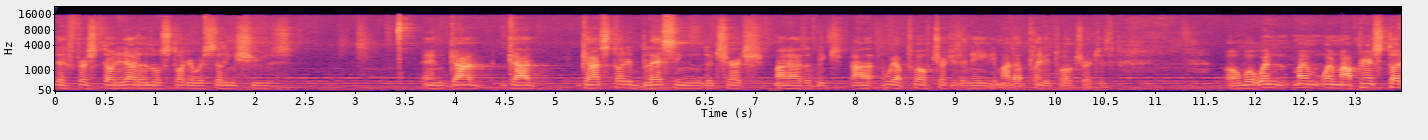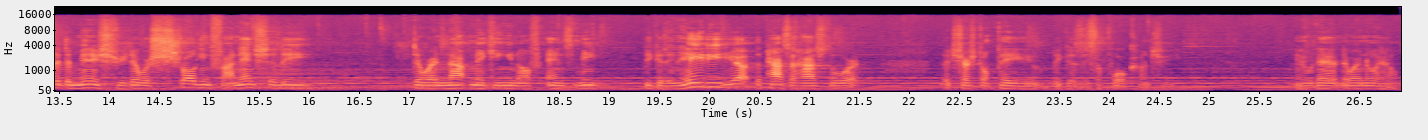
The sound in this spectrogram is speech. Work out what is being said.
they first started out, a little store, they were selling shoes. And God, God, God started blessing the church. My dad has a big, uh, we have 12 churches in Haiti. My dad planted 12 churches. Uh, but when my, when my parents started the ministry, they were struggling financially. They were not making enough ends meet. Because in Haiti, have, the pastor has to work. The church don't pay you because it's a poor country. And there, there were no help.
